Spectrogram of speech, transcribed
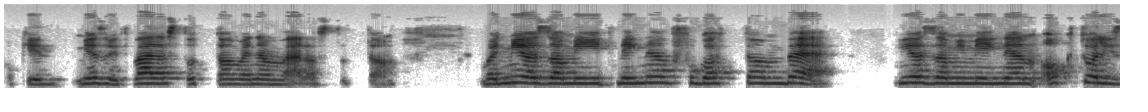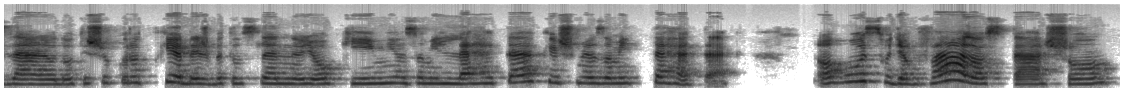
oké, mi az, amit választottam, vagy nem választottam. Vagy mi az, amit még nem fogadtam be mi az, ami még nem aktualizálódott, és akkor ott kérdésbe tudsz lenni, hogy oké, okay, mi az, ami lehetek, és mi az, amit tehetek. Ahhoz, hogy a választásom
